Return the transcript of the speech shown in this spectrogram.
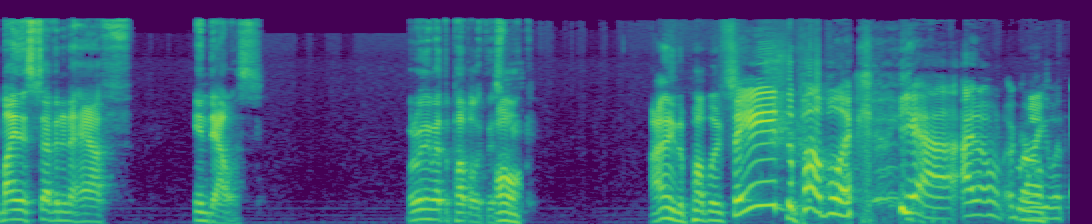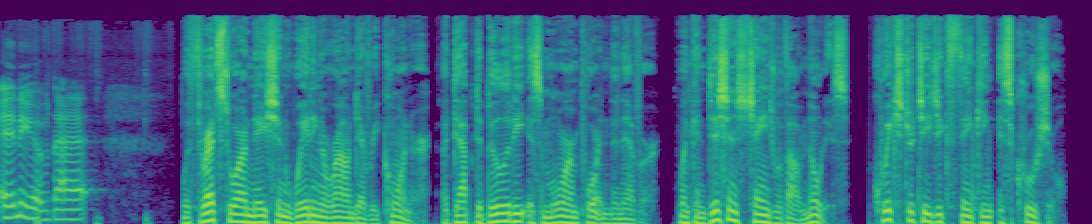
minus seven and a half in Dallas. What do we think about the public this oh, week? I think the public fade the public. yeah, I don't agree well, with any of that. With threats to our nation waiting around every corner, adaptability is more important than ever. When conditions change without notice, quick strategic thinking is crucial,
